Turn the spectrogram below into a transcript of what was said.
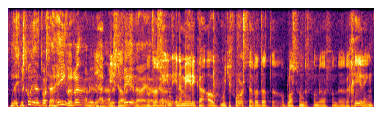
Ik bedoel, het was een hele rare, Ja, rare sfeer daar. Ja. Want was Ja. in, in Amerika ook, moet je voorstellen... dat op last van de, van, de, van de regering...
